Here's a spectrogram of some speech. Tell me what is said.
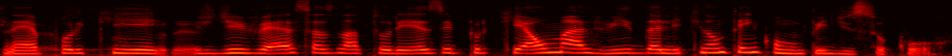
né? Porque naturezas. de diversas naturezas e porque é uma vida ali que não tem como pedir socorro.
